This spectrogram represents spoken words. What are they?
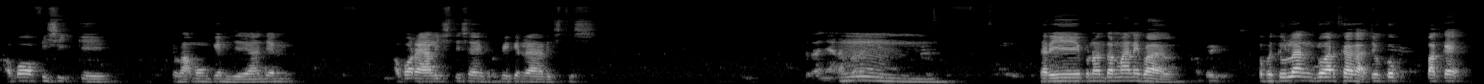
apa fisike yo gak mungkin sih anjen apa realistis saya berpikir realistis. Pertanyaan apa lagi? hmm. dari penonton mana bal? Kebetulan keluarga gak cukup pakai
